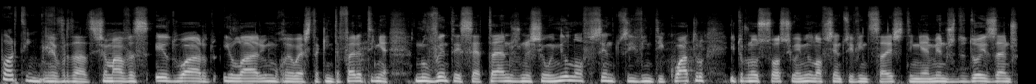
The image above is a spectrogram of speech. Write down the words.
Sporting. É verdade, chamava-se Eduardo Hilário, morreu esta quinta-feira, tinha 97 anos, nasceu em 1924 e tornou-se sócio em 1926, tinha menos de dois anos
